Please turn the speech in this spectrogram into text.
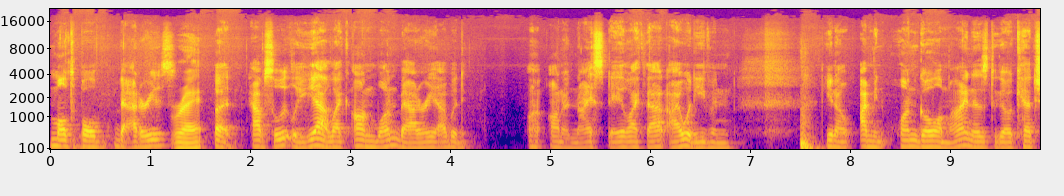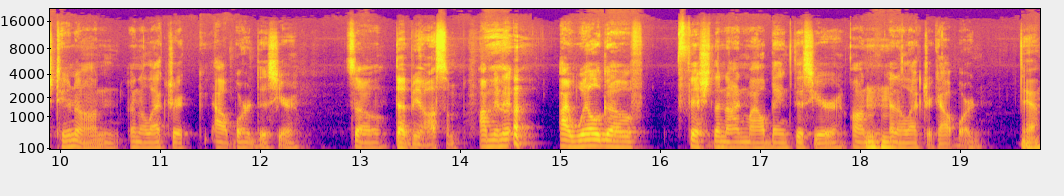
multiple batteries. Right. But absolutely, yeah. Like on one battery, I would, on- on a nice day like that, I would even, you know, I mean, one goal of mine is to go catch tuna on an electric outboard this year. So That'd be awesome. I'm gonna, I will go f- fish the nine mile bank this year on mm-hmm. an electric outboard. Yeah.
